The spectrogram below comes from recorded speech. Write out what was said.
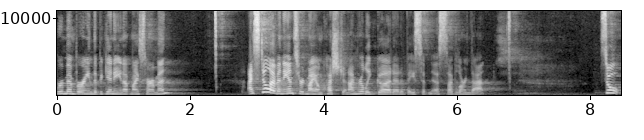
remembering the beginning of my sermon, I still haven't answered my own question. I'm really good at evasiveness, I've learned that. So,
